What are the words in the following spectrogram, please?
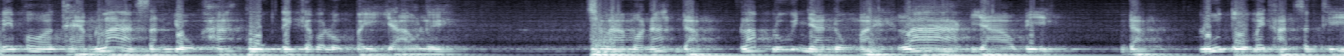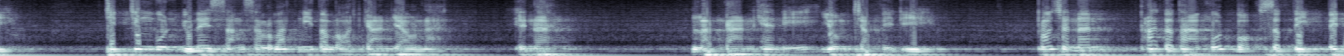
ไม่พอแถมลากสัญโยคะผูกติดกับอารมณ์ไปอีกยาวเลยชรามรณะดับรับรู้วิญญาณดวงใหม่ ลากยาวไปอีก ดับ รู้ตัวไม่ทันสักที จิตจึงวนอยู่ในสังสารวัตนี่ตลอดการยาวนานเห็นนะหลักการแค่นี้โยมจับให้ดี เพราะฉะนั้นพระตถาคตบอกสติเป็น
